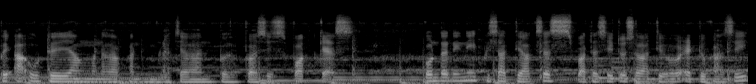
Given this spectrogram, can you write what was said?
PAUD yang menerapkan pembelajaran berbasis podcast. Konten ini bisa diakses pada situs radio edukasi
